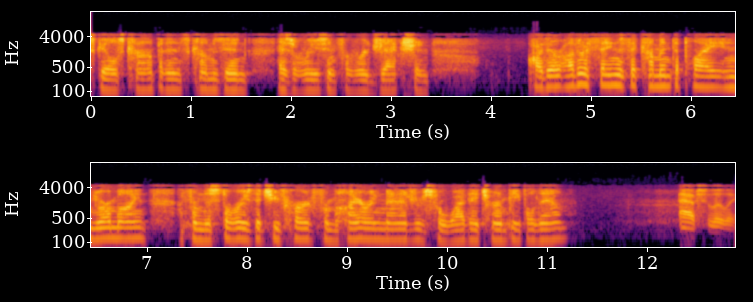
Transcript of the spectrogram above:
skills, competence comes in as a reason for rejection. Are there other things that come into play in your mind from the stories that you've heard from hiring managers for why they turn people down? Absolutely.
